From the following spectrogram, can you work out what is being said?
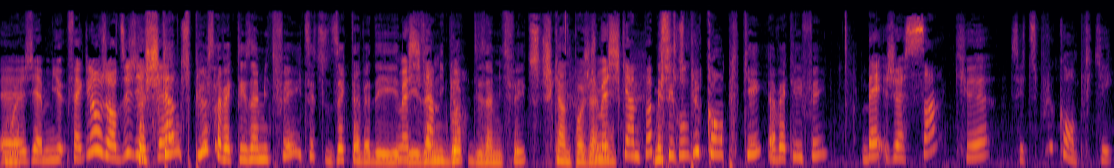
Euh, Ouais. J'aime mieux. Fait que là, aujourd'hui, Te j'ai fait... chicanes-tu plus avec tes amis de filles? Tu, sais, tu disais que tu avais des, Je des amis gars et des amis de filles. Tu te chicanes pas Je jamais. me chicane pas, Mais puis je c'est trouve... plus compliqué avec les filles? Ben, je sens que c'est-tu plus compliqué?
